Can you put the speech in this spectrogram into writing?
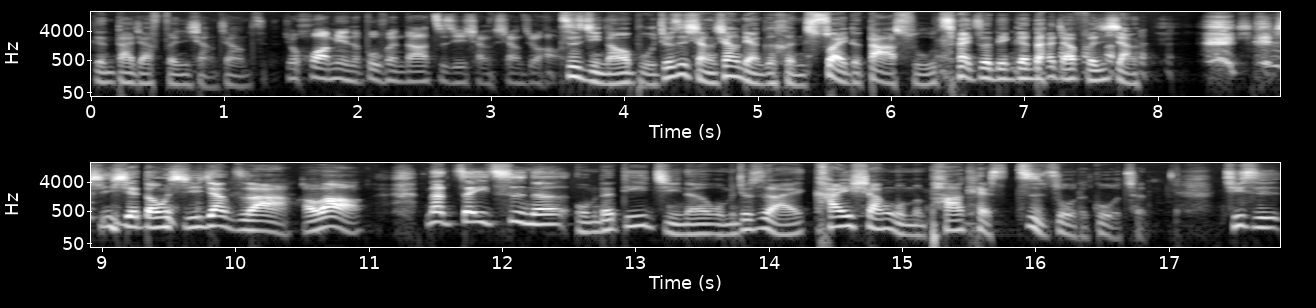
跟大家分享，这样子就画面的部分，大家自己想象就好了。自己脑补，就是想象两个很帅的大叔在这边跟大家分享 一些东西，这样子啦，好不好？那这一次呢，我们的第一集呢，我们就是来开箱我们 podcast 制作的过程。其实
